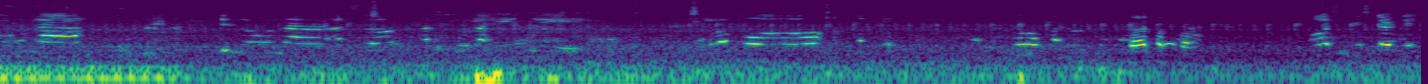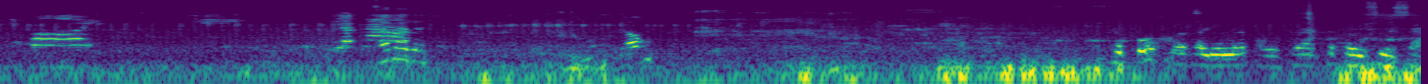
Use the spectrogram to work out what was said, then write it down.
Lula. Si Lola, Asyon, at si Lola Amy. Hello po. Hello, panood ka na. Kahit pastor. Oh, si Mr. Betty Boy. Kuya Saan ba Ka. dito? Yung? Ito po, mga kalingap, ang Puerto Princesa.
